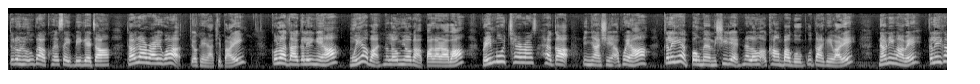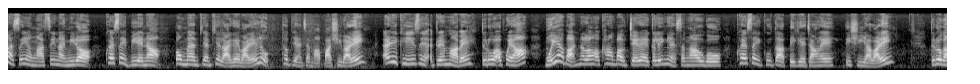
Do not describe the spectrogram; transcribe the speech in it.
သူတို့နှစ်ဦးကခွဲစိတ်ပေးခဲ့ကြောင်းဒေါက်တာရာယိုကပြောခဲ့တာဖြစ်ပါတယ်။ကိုလသားကလေးငယ်ဟာမွေးရပါနှလုံးရောဂါပါလာတာပါ Rainbow Children's Hack ကပညာရှင်အဖွဲ့ဟာကလေးရဲ့ပုံမှန်မရှိတဲ့နှလုံးအခေါင်ပေါက်ကိုကုသခဲ့ပါတယ်။နောက်နေ့မှာပဲကလေးကစိတ်ယုံကစိတ်နိုင်ပြီးတော့ခွဲစိတ်ပြီးတဲ့နောက်ပုံမှန်ပြန်ဖြစ်လာခဲ့ပါတယ်လို့ထုတ်ပြန်ချက်မှာပါရှိပါတယ်။အဲ့ဒီခရီးစဉ်အတွင်းမှာပဲသူတို့အဖွဲ့ဟာမွေးရပါနှလုံးအခေါင်ပေါက်ကျဲတဲ့ကလေးငယ်15ဦးကိုခွဲစိတ်ကုသပေးခဲ့ကြောင်းလည်းသိရှိရပါတယ်။ သူတို့က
